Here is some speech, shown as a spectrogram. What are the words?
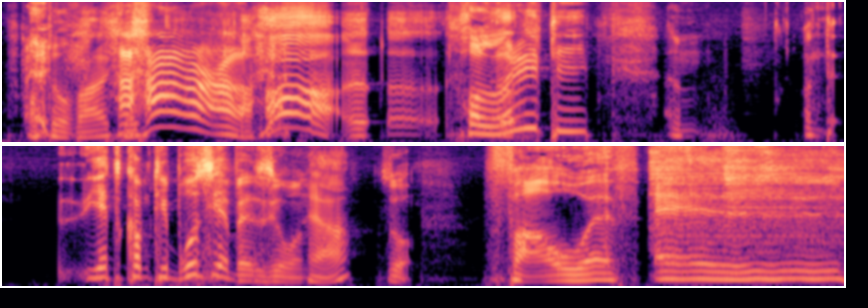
Otto Walke? Haha! Aha! Äh, äh. Ähm, und jetzt kommt die Borussia-Version. Ja. So. VfL,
